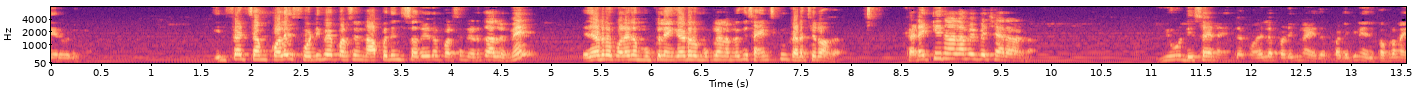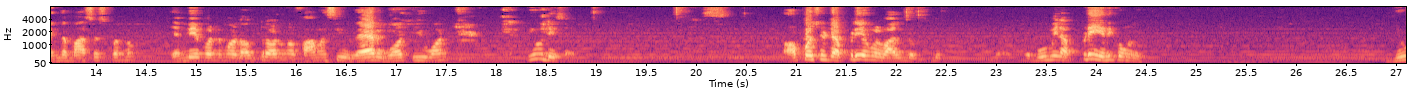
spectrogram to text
தேர்வு எடுக்கணும்? In fact some college forty five percent நாற்பத்தஞ்சு சதவீதம் பர்சன்ட் எடுத்தாலுமே ஏதாவது கொலையில முக்கில் எங்கேயாவது முக்கில் நம்மளுக்கு சயின்ஸ்க்கும் கிடைச்சிருவாங்க. கிடைக்கிறதுனால போய் போய் சேர வேண்டாம். யூ டிசைட் இந்த கொலையில படிக்கணும் இதை படிக்கணும் இதுக்கப்புறம் நான் இந்த மாஸ்டர்ஸ் பண்ணணும் எம்பிஏ பண்ணுமோ டாக்டர் ஆகணுமோ pharmacy where what you want you decide opportunity அப்படியே உங்களுக்கு வாழ்ந்து இந்த பூமியில் அப்படியே இருக்கு உங்களுக்கு. You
